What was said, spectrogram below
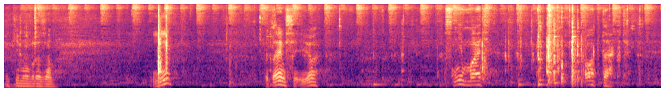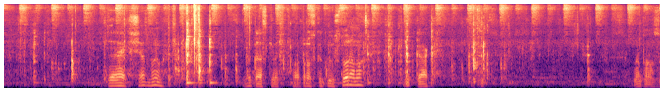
Таким образом и пытаемся ее снимать. Вот так вот. Так, сейчас будем вытаскивать. Вопрос, в какую сторону и как. На паузу.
